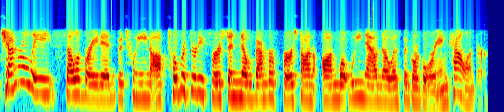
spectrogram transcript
generally celebrated between October 31st and November 1st on on what we now know as the Gregorian calendar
